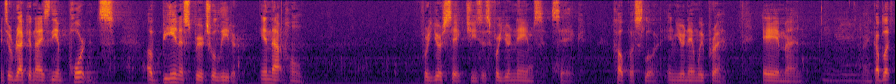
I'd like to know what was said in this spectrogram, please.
and to recognize the importance of being a spiritual leader in that home for your sake, Jesus, for your name's sake. Help us, Lord. In your name we pray. Amen. Amen. God bless.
